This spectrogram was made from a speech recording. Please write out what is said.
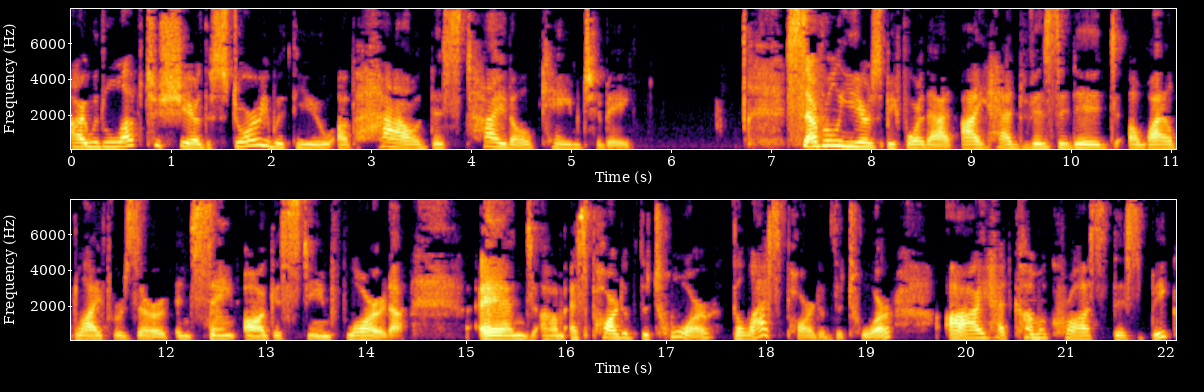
I would love to share the story with you of how this title came to be. Several years before that, I had visited a wildlife reserve in St. Augustine, Florida. And um, as part of the tour, the last part of the tour, I had come across this big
